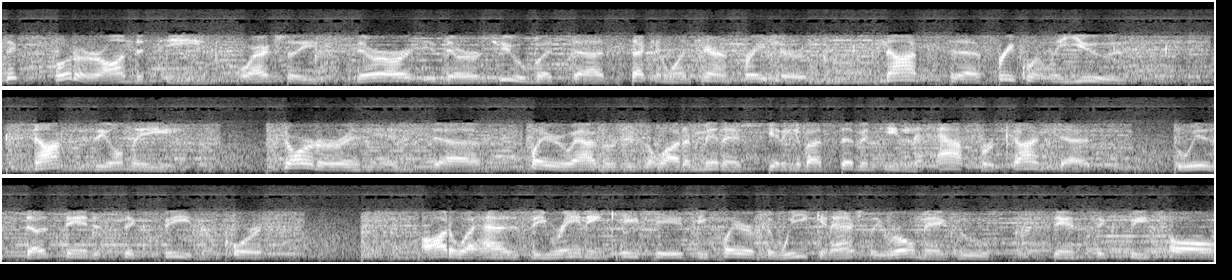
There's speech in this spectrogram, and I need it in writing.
six-footer on the team, or actually there are there are two, but uh, the second one, Taryn Frazier, not uh, frequently used. Knox is the only starter and, and uh, player who averages a lot of minutes, getting about 17 and a half per contest, who is does stand at six feet, and of course Ottawa has the reigning KCAC Player of the Week in Ashley Romig, who stands six feet tall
